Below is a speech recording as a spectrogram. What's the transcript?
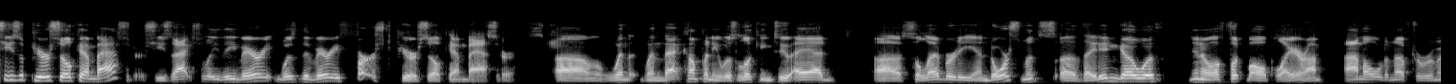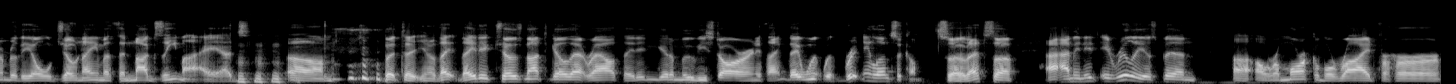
she's a Pure Silk ambassador. She's actually the very was the very first Pure Silk ambassador uh, when when that company was looking to add uh, celebrity endorsements. Uh, they didn't go with you know a football player. I'm I'm old enough to remember the old Joe Namath and Noxzema ads. um, but uh, you know, they they did, chose not to go that route. They didn't get a movie star or anything. They went with Brittany Lincicome. So that's uh, I, I mean, it, it really has been uh, a remarkable ride for her,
